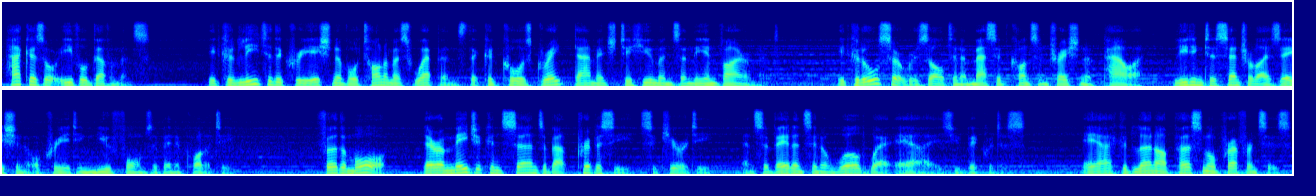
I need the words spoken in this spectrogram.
hackers, or evil governments. It could lead to the creation of autonomous weapons that could cause great damage to humans and the environment. It could also result in a massive concentration of power, leading to centralization or creating new forms of inequality. Furthermore, there are major concerns about privacy, security, and surveillance in a world where AI is ubiquitous. AI could learn our personal preferences,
